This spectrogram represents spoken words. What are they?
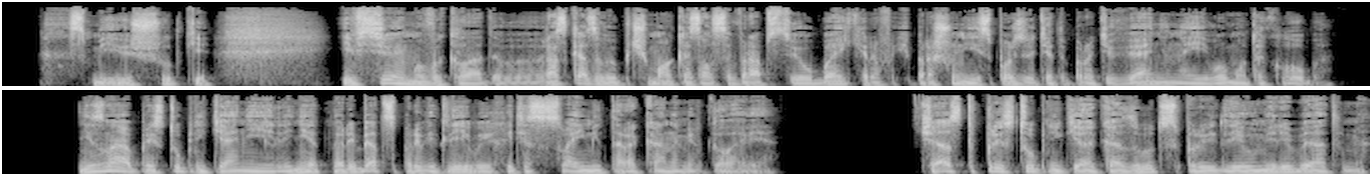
Смеюсь шутки и все ему выкладываю. Рассказываю, почему оказался в рабстве у байкеров и прошу не использовать это против Вянина и его мотоклуба. Не знаю, преступники они или нет, но ребята справедливые, хоть и со своими тараканами в голове. Часто преступники оказываются справедливыми ребятами.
